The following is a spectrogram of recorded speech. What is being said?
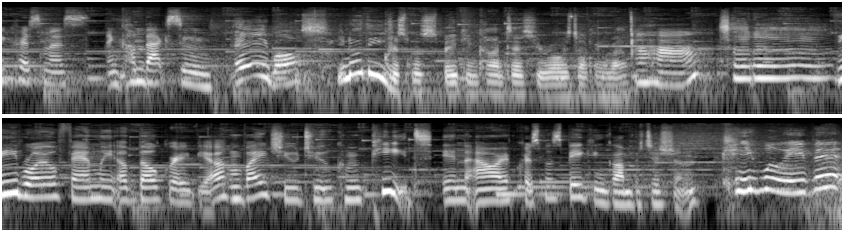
Merry Christmas and come back soon. Hey, boss. You know the Christmas baking contest you're always talking about? Uh-huh. Ta-da! The royal family of Belgravia invites you to compete in our Christmas baking competition. Can you believe it?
